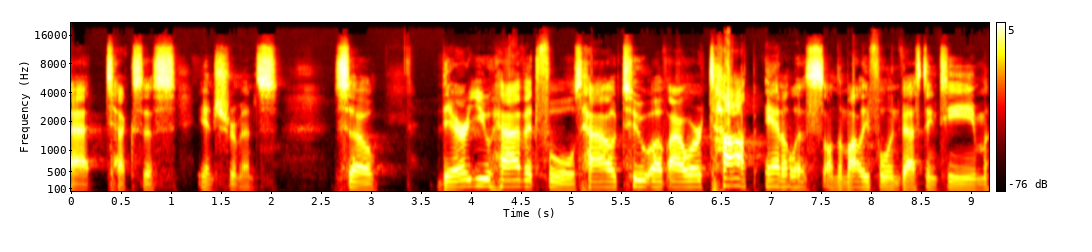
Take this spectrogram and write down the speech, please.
at Texas Instruments. So there you have it, fools. How two of our top analysts on the Motley Fool investing team,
